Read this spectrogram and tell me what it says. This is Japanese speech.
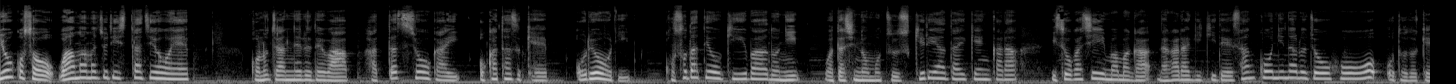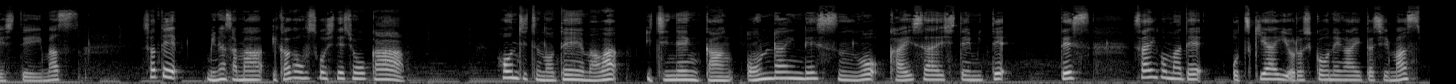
ようこそワーママジュリスタジオへ。このチャンネルでは発達障害お片付けお料理子育てをキーワードに私の持つスキルや体験から忙しいママがながら聞きで参考になる情報をお届けしています。さて皆様いかがお過ごしでしょうか？本日のテーマは1年間オンラインレッスンを開催してみてです。最後までお付き合いよろしくお願いいたします。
